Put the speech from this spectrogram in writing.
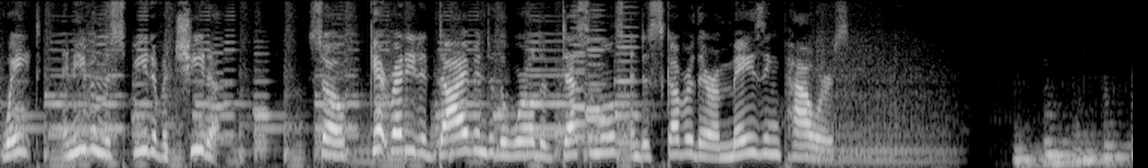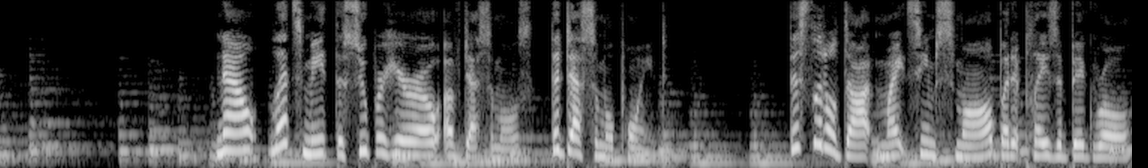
weight, and even the speed of a cheetah. So, get ready to dive into the world of decimals and discover their amazing powers. Now, let's meet the superhero of decimals, the decimal point. This little dot might seem small, but it plays a big role.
